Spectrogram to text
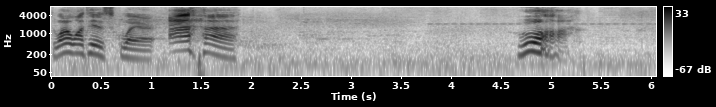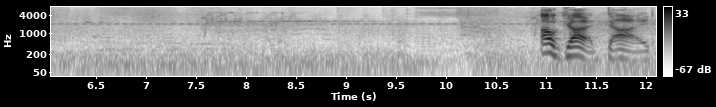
The one I wanted is square. Aha! Whoa! Oh god, I died.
